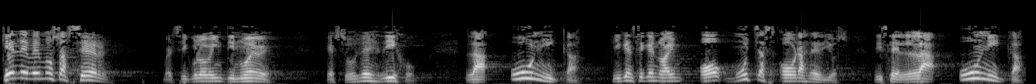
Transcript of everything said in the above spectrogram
¿Qué debemos hacer? Versículo 29. Jesús les dijo, la única, fíjense que no hay muchas obras de Dios. Dice, la única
